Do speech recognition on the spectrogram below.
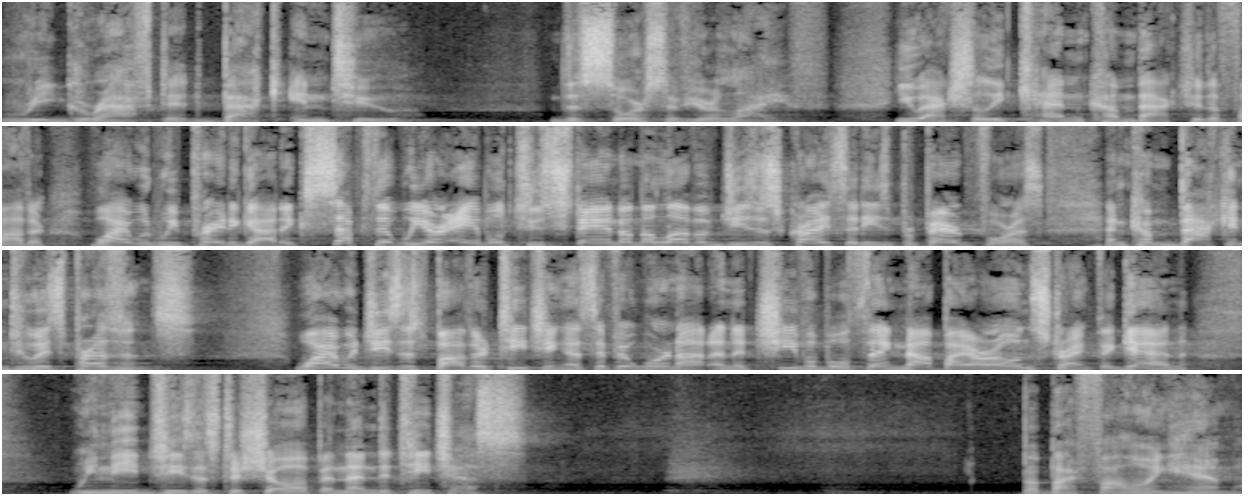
regrafted back into the source of your life. You actually can come back to the Father. Why would we pray to God except that we are able to stand on the love of Jesus Christ that He's prepared for us and come back into His presence? Why would Jesus bother teaching us if it were not an achievable thing? Not by our own strength. Again, we need Jesus to show up and then to teach us. But by following Him,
